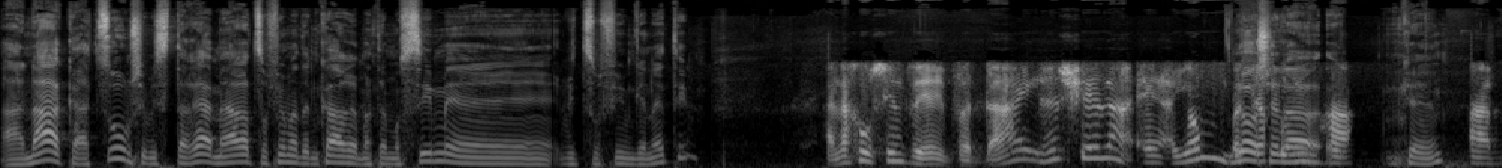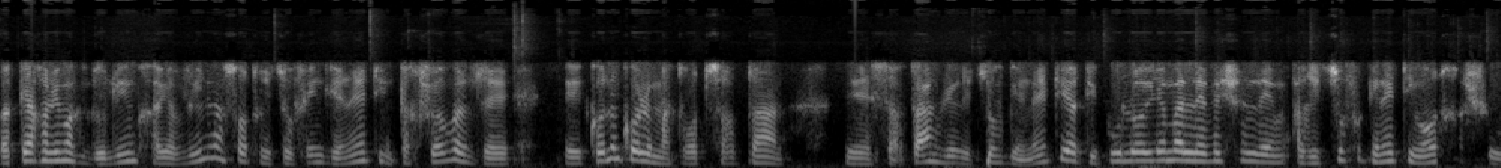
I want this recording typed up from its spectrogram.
הענק, העצום, שמשתרע מהר הצופים עד עין כרם, אתם עושים אה, ריצופים גנטיים? אנחנו עושים, בוודאי, זו שאלה. היום לא, בתי שאלה... החולים... כן. בתי החולים הגדולים חייבים לעשות ריצופים גנטיים, תחשוב על זה, אה, קודם כל למטרות סרטן. אה, סרטן בלי ריצוף גנטי, הטיפול לא יהיה מלא ושלם. הריצוף הגנטי מאוד חשוב.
